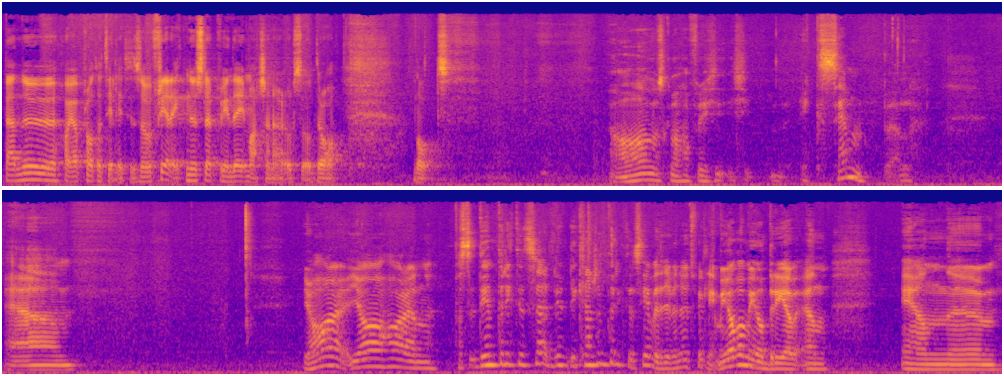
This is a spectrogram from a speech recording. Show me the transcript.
Men nu har jag pratat till lite, så Fredrik, nu släpper vi in dig i matchen här också och dra något. Ja, vad ska man ha för exempel? Um, jag, jag har en... Fast det är inte riktigt så här, det, det kanske inte riktigt CV-driven utveckling, men jag var med och drev en, en um,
